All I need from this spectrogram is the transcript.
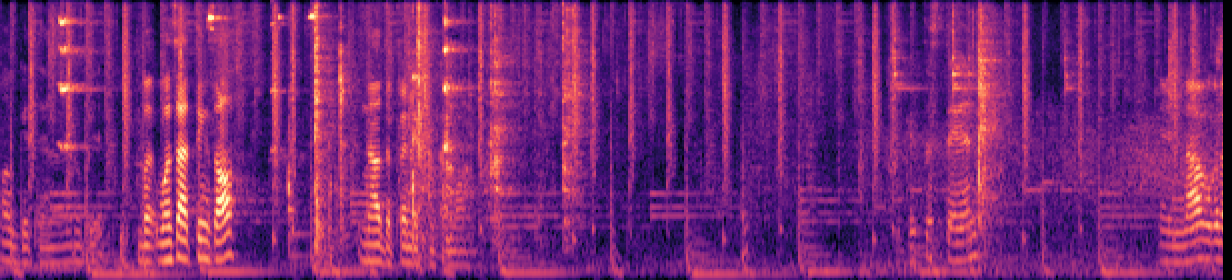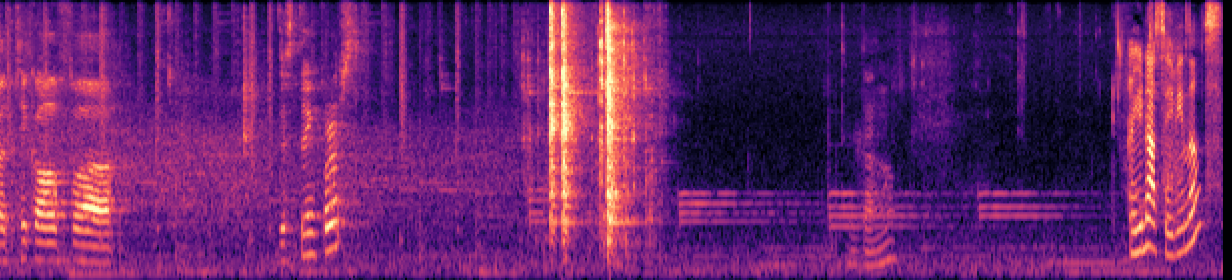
Came off. I'll get that a little bit. But once that thing's off, now the fender can come on. Get the stand. And now we're gonna take off uh, this thing first. Down. Are you not saving those?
